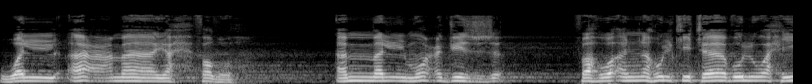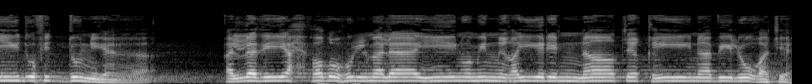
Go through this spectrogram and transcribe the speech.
والأعمى يحفظه. أما المعجز فهو أنه الكتاب الوحيد في الدنيا الذي يحفظه الملايين من غير الناطقين بلغته.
